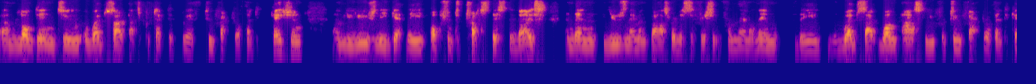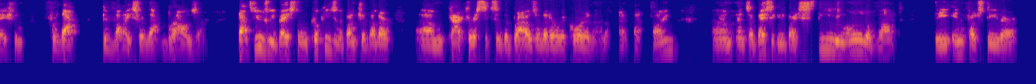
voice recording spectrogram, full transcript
um, logged into a website that's protected with two factor authentication, um, you usually get the option to trust this device, and then username and password is sufficient from then on in. The, the website won't ask you for two factor authentication for that device or that browser. That's usually based on cookies and a bunch of other um, characteristics of the browser that are recorded at, at that time. Um, and so basically, by stealing all of that, the info stealer,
